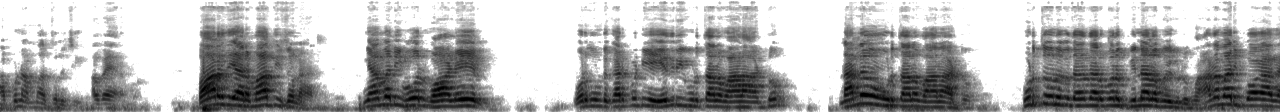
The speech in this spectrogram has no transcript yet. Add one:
அப்படின்னு அம்மா சொல்லுச்சு அவ்வையார் பாரதியாரை மாத்தி சொன்னார் ஞமரி போல் வாழேன். ஒரு துண்டு கற்பட்டியை எதிரி கொடுத்தாலும் வாழாட்டும் நல்லவன் கொடுத்தாலும் வாழாட்டும். கொடுத்தவனுக்கு தகுந்தாற் போல பின்னால போய்கிட்டு இருக்கும். அதை மாதிரி போகாத.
